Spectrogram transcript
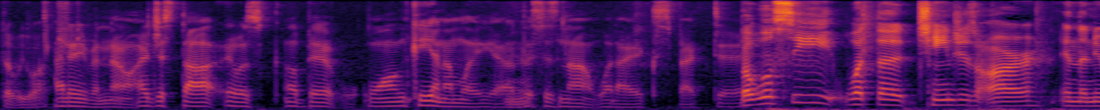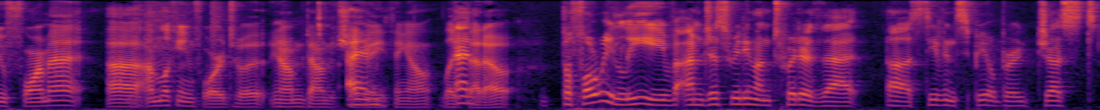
that we watched. I didn't even know. I just thought it was a bit wonky, and I'm like, yeah, this is not what I expected. But we'll see what the changes are in the new format. Uh, I'm looking forward to it. You know, I'm down to check And- anything out like that out. before we leave, I'm just reading on Twitter that uh, Steven Spielberg just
